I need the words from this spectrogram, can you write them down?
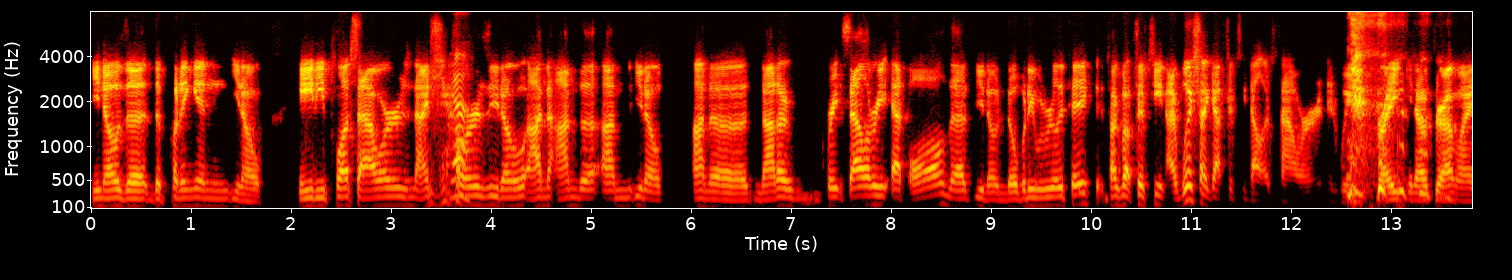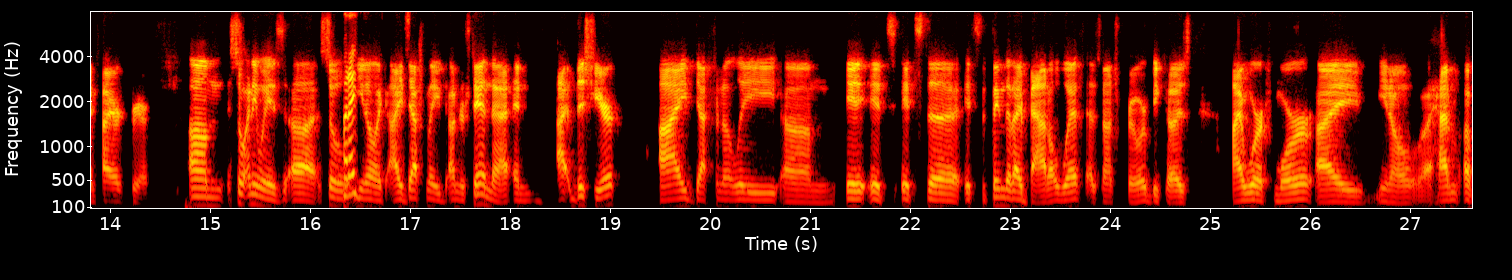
you know the the putting in you know eighty plus hours, ninety yeah. hours. You know on on the on you know on a not a great salary at all that you know nobody would really take. Talk about 15. I wish I got $15 an hour in wages, right? you know, throughout my entire career. Um, so anyways, uh, so I, you know, like I definitely understand that. And I, this year, I definitely um, it, it's it's the it's the thing that I battle with as an entrepreneur because I worked more. I you know I had a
